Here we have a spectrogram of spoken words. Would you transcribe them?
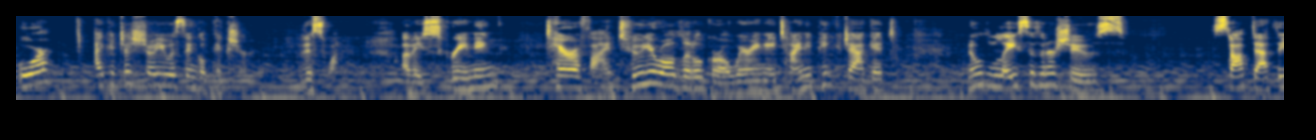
Or I could just show you a single picture, this one, of a screaming, terrified two year old little girl wearing a tiny pink jacket, no laces in her shoes, stopped at the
